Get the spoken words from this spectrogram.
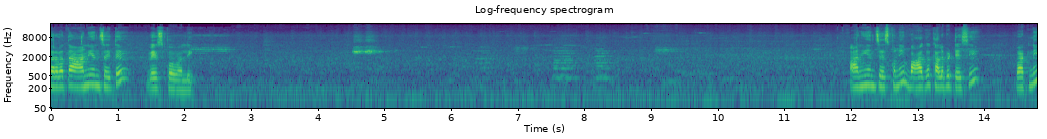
తర్వాత ఆనియన్స్ అయితే వేసుకోవాలి. ఆనియన్స్ వేసుకొని బాగా కలపెట్టేసి వాటిని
